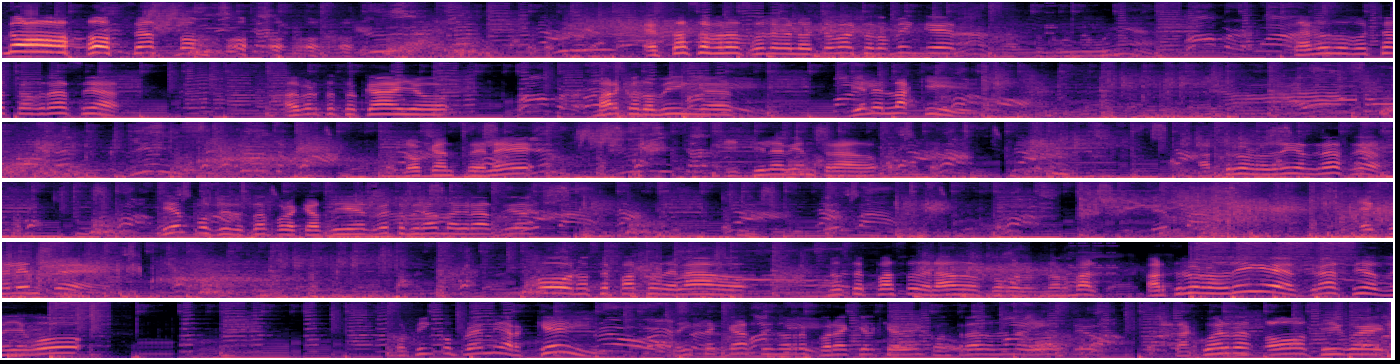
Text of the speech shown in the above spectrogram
¡No! ¡Seas mamón! Está sabroso level 8, Marco Domínguez. Saludos, muchachos, gracias. Alberto Tocayo. Marco Domínguez. Viene Lucky. Lo cancelé y sí le había entrado. Arturo Rodríguez, gracias. Tiempo sin estar por acá, así es. Beto Miranda, gracias. Excelente. Oh, no se pasa de lado. No se pasa de lado como normal. Arturo Rodríguez, gracias. Me llegó. Por fin compré mi arcade. Le hice caso y no reparé aquel que había encontrado en un negocio. ¿Te acuerdas? Oh, sí, güey.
